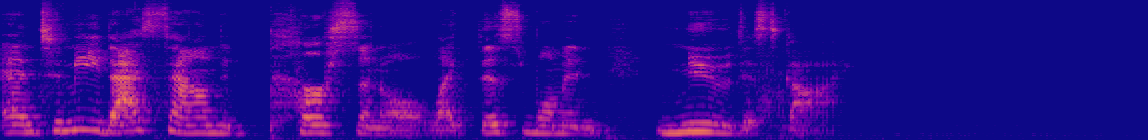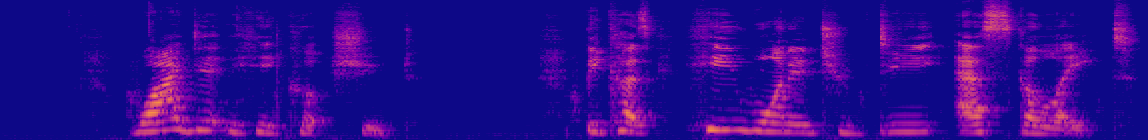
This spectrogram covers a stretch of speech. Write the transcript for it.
And to me, that sounded personal, like this woman knew this guy. Why didn't Heacook shoot? Because he wanted to de escalate.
